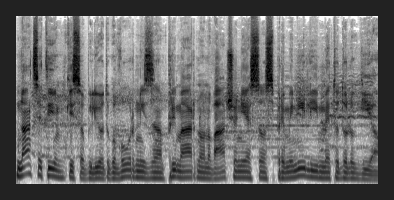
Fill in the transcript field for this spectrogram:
Naceti, ki so bili odgovorni za primarno novačenje, so spremenili metodologijo.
